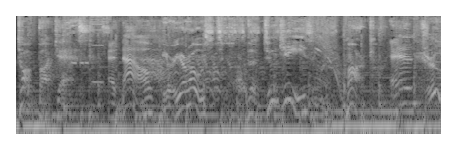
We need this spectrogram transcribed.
Talk Podcast. And now, here are your hosts, the two G's, Mark and Drew.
